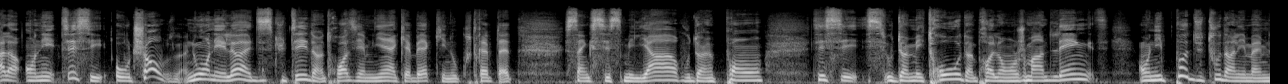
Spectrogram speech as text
Alors, on est, tu sais, c'est autre chose. là. Nous, on est là à discuter d'un troisième lien à Québec qui nous coûterait peut-être 5-6 milliards ou d'un pont, tu sais, c'est- c'est- ou d'un métro, d'un prolongement de ligne. On n'est pas du tout dans les mêmes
